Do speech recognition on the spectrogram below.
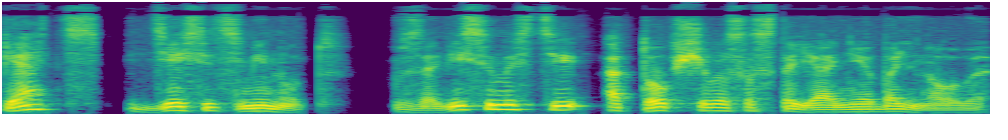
5-10 минут в зависимости от общего состояния больного.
